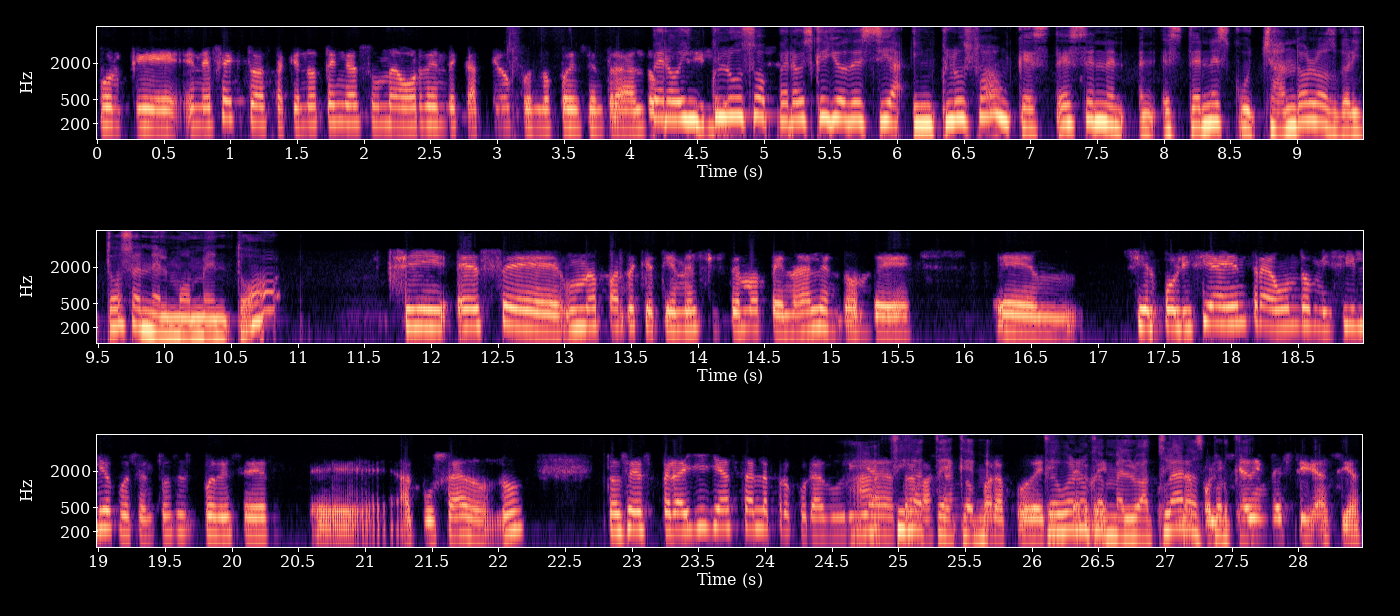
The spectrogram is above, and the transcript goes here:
porque en efecto, hasta que no tengas una orden de cateo, pues no puedes entrar al domicilio. Pero incluso, pero es que yo decía, incluso aunque estés en el, estén escuchando los gritos en el momento. Sí, es eh, una parte que tiene el sistema penal en donde eh, si el policía entra a un domicilio, pues entonces puede ser eh, acusado, ¿no? Entonces, pero allí ya está la procuraduría ah, fíjate que para poder qué bueno que me lo aclaras porque de investigación.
